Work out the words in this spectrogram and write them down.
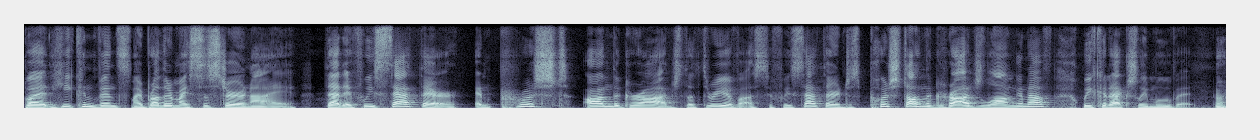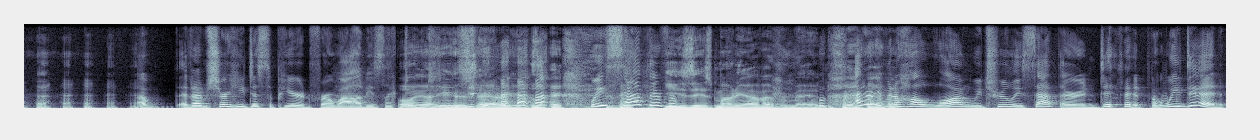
but he convinced my brother, my sister, and I that if we sat there and pushed on the garage, the three of us, if we sat there and just pushed on the garage long enough, we could actually move it. Uh, and I'm sure he disappeared for a while, and he's like, Oh, yeah. He was happy. He was like, we sat there for easiest money I've ever made. I don't even know how long we truly sat there and did it, but we did.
